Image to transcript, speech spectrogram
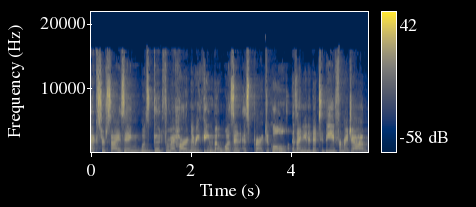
exercising was good for my heart and everything, but wasn't as practical as I needed it to be for my job.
